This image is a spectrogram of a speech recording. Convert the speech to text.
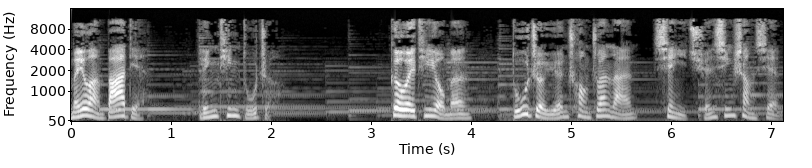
每晚八点，聆听读者。各位听友们，读者原创专栏现已全新上线，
